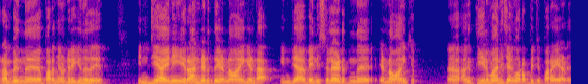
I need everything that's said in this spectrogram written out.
ട്രംപ് ഇന്ന് പറഞ്ഞുകൊണ്ടിരിക്കുന്നത് ഇന്ത്യ ഇനി ഇറാന്റെ അടുത്ത് എണ്ണ വാങ്ങിക്കേണ്ട. ഇന്ത്യ വെനിസുല അടുത്ത് നിന്ന് എണ്ണ വാങ്ങിക്കും. അങ്ങ് തീരുമാനിച്ച് അങ്ങ് ഉറപ്പിച്ച് പറയാണ്.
